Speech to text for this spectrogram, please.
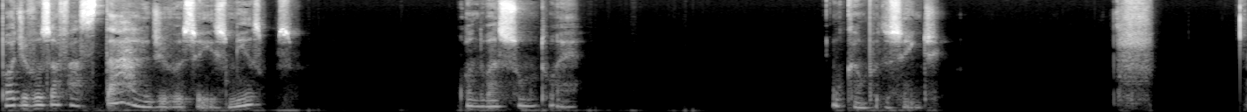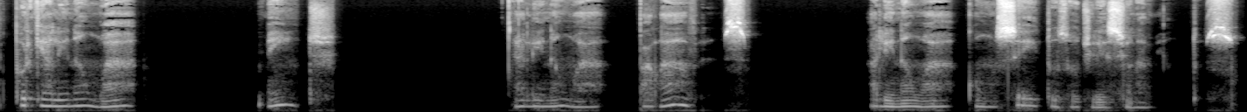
pode vos afastar de vocês mesmos quando o assunto é o campo do sentido. Porque ali não há mente, ali não há palavras, ali não há conceitos ou direcionamentos.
